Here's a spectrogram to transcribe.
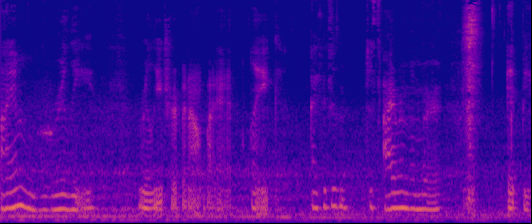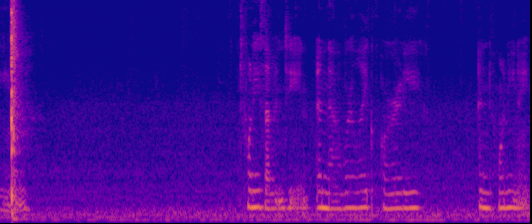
I am really, really tripping out by it. Like, I could just, just, I remember it being 2017 and now we're like already in 2019,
